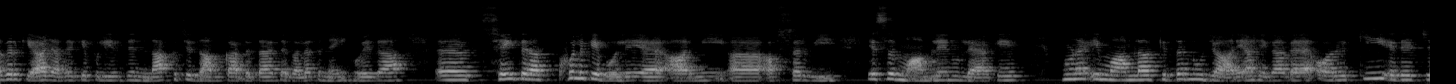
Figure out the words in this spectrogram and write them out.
ਅਗਰ ਕਿਹਾ ਜਾਵੇ ਕਿ ਪੁਲਿਸ ਦੇ ਨੱਕ 'ਚ ਦਮ ਕਰ ਦਿੱਤਾ ਹੈ ਤੇ ਗਲਤ ਨਹੀਂ ਹੋਏਗਾ। ਸਹੀ ਤਰ੍ਹਾਂ ਖੁੱਲ ਕੇ ਬੋਲੇ ਹੈ ਆਰਮੀ ਅਫਸਰ ਵੀ ਇਸ ਮਾਮਲੇ ਨੂੰ ਲੈ ਕੇ। ਹੁਣ ਇਹ ਮਾਮਲਾ ਕਿੱਧਰ ਨੂੰ ਜਾ ਰਿਹਾ ਹੈਗਾ ਵੈ? ਔਰ ਕੀ ਇਹਦੇ 'ਚ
